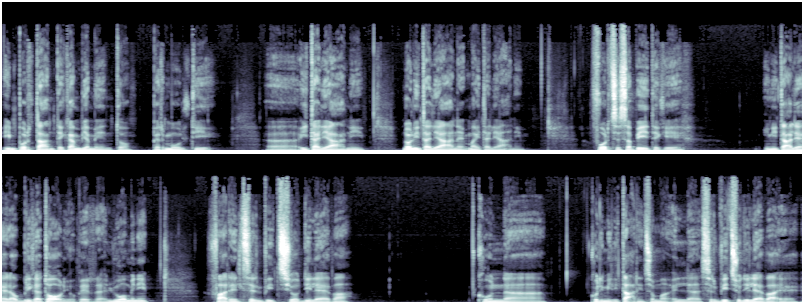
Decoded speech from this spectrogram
importante cambiamento per molti uh, italiani, non italiane ma italiani. Forse sapete che in Italia era obbligatorio per gli uomini fare il servizio di leva con, uh, con i militari, insomma il servizio di leva è,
